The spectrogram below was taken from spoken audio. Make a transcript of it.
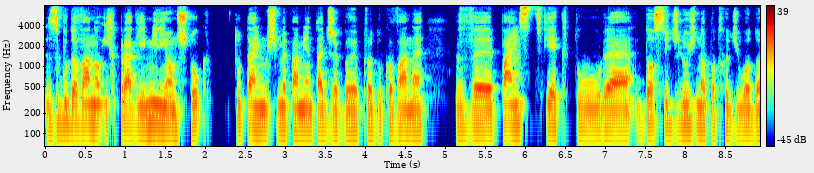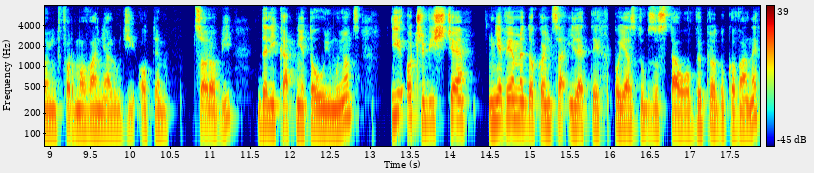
zbudowano ich prawie milion sztuk. Tutaj musimy pamiętać, że były produkowane w państwie, które dosyć luźno podchodziło do informowania ludzi o tym, co robi, delikatnie to ujmując. I oczywiście nie wiemy do końca, ile tych pojazdów zostało wyprodukowanych.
